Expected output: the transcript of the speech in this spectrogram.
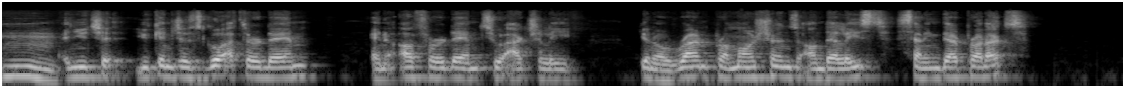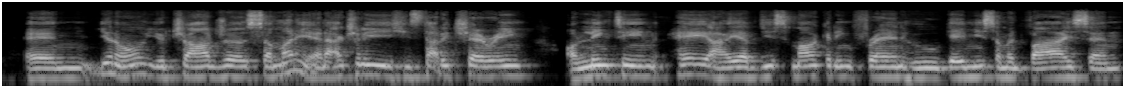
Mm. And you, ch- you can just go after them and offer them to actually you know run promotions on their list selling their products. And you know you charge uh, some money. And actually he started sharing on linkedin hey i have this marketing friend who gave me some advice and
